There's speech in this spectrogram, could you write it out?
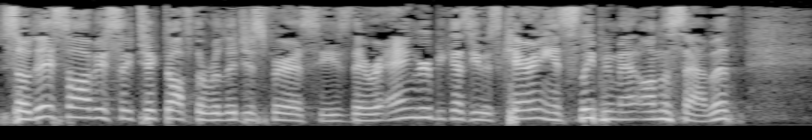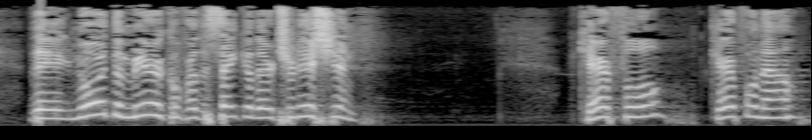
So this obviously ticked off the religious Pharisees. They were angry because he was carrying his sleeping mat on the Sabbath. They ignored the miracle for the sake of their tradition. Careful, careful now.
